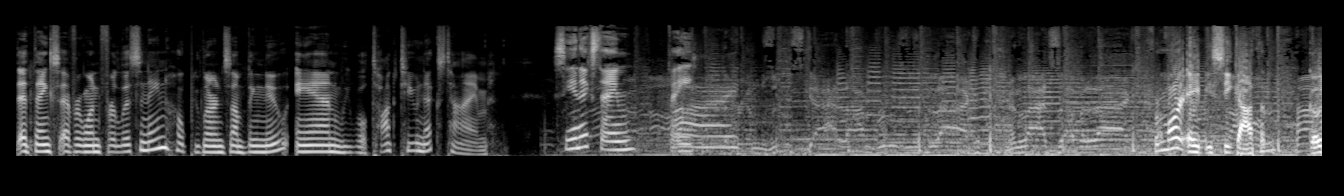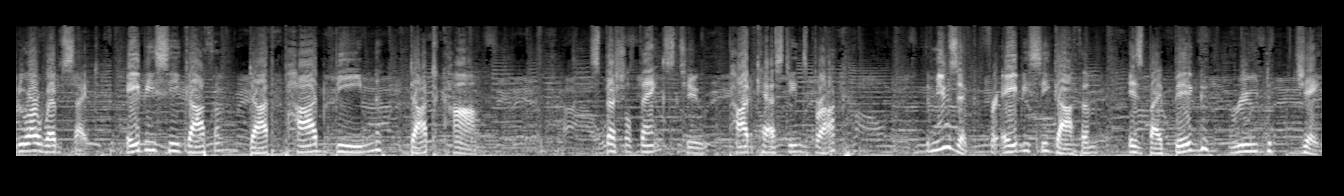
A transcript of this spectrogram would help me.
And thanks everyone for listening. Hope you learned something new, and we will talk to you next time. See you next time. Bye. For more ABC Gotham, go to our website, abcgotham.podbean.com. Special thanks to Podcasting's Brock. The music for ABC Gotham is by Big Rude Jake.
